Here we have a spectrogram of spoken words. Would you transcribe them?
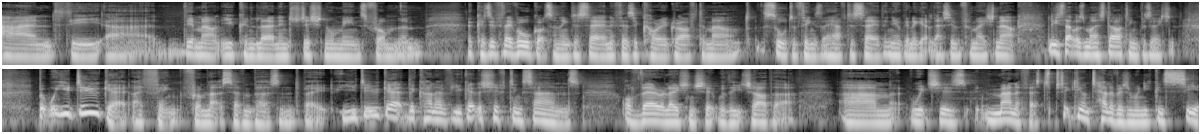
and the uh, the amount you can learn in traditional means from them. Because if they've all got something to say, and if there's a choreographed amount, sort of things they have to say, then you're going to get less information out. At least that was my starting position. But what you do get, I think, from that seven-person debate, you do get the kind of you get the shifting sands of their relationship with each other, um, which is manifest, particularly on television when you can see.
